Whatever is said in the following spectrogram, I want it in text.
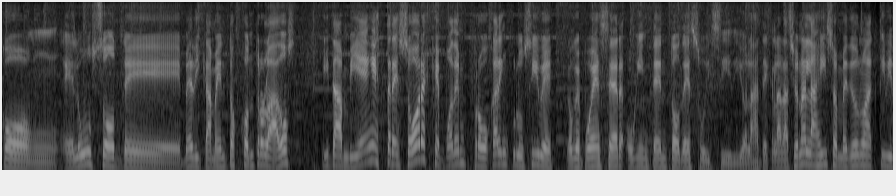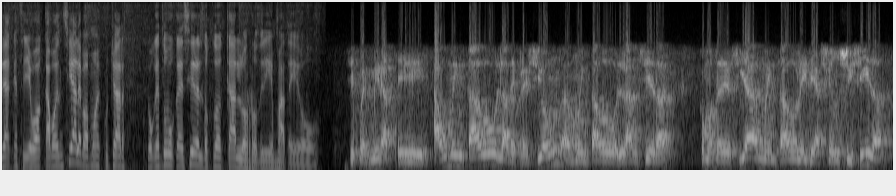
con el uso de medicamentos controlados y también estresores que pueden provocar inclusive lo que puede ser un intento de suicidio. Las declaraciones las hizo en medio de una actividad que se llevó a cabo en Ciales. Vamos a escuchar lo que tuvo que decir el doctor Carlos Rodríguez Mateo. Sí, pues mira, eh, ha aumentado la depresión, ha aumentado la ansiedad, como te decía, ha aumentado la ideación suicida,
